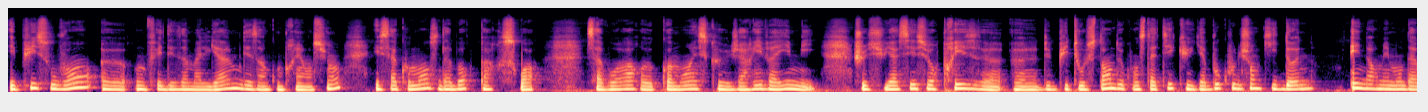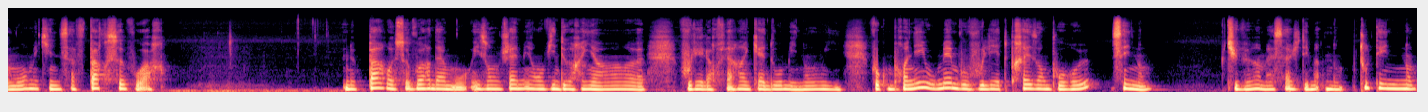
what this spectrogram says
Et puis souvent, euh, on fait des amalgames, des incompréhensions. Et ça commence d'abord par soi. Savoir euh, comment est-ce que j'arrive à aimer. Je suis assez surprise euh, depuis tout ce temps de constater qu'il y a beaucoup de gens qui donnent énormément d'amour, mais qui ne savent pas recevoir ne pas recevoir d'amour. Ils n'ont jamais envie de rien. Euh, vous voulez leur faire un cadeau, mais non. Il faut comprendre, ou même vous voulez être présent pour eux, c'est non. Tu veux un massage des mains? Non. Tout est non.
